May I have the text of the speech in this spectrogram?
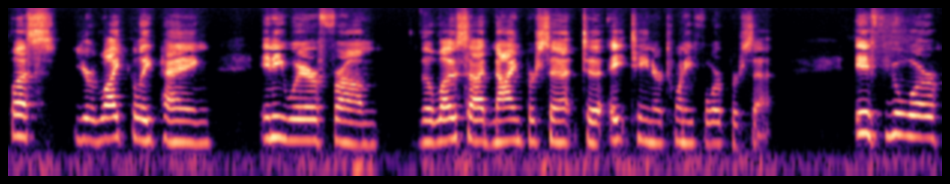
Plus, you're likely paying anywhere from the low side 9% to 18 or 24%. If your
